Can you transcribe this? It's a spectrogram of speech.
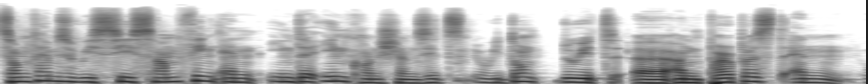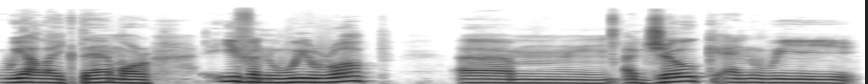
sometimes we see something, and in the inconscience, it's we don't do it uh, on purpose, and we are like them, or even we rob um, a joke and we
